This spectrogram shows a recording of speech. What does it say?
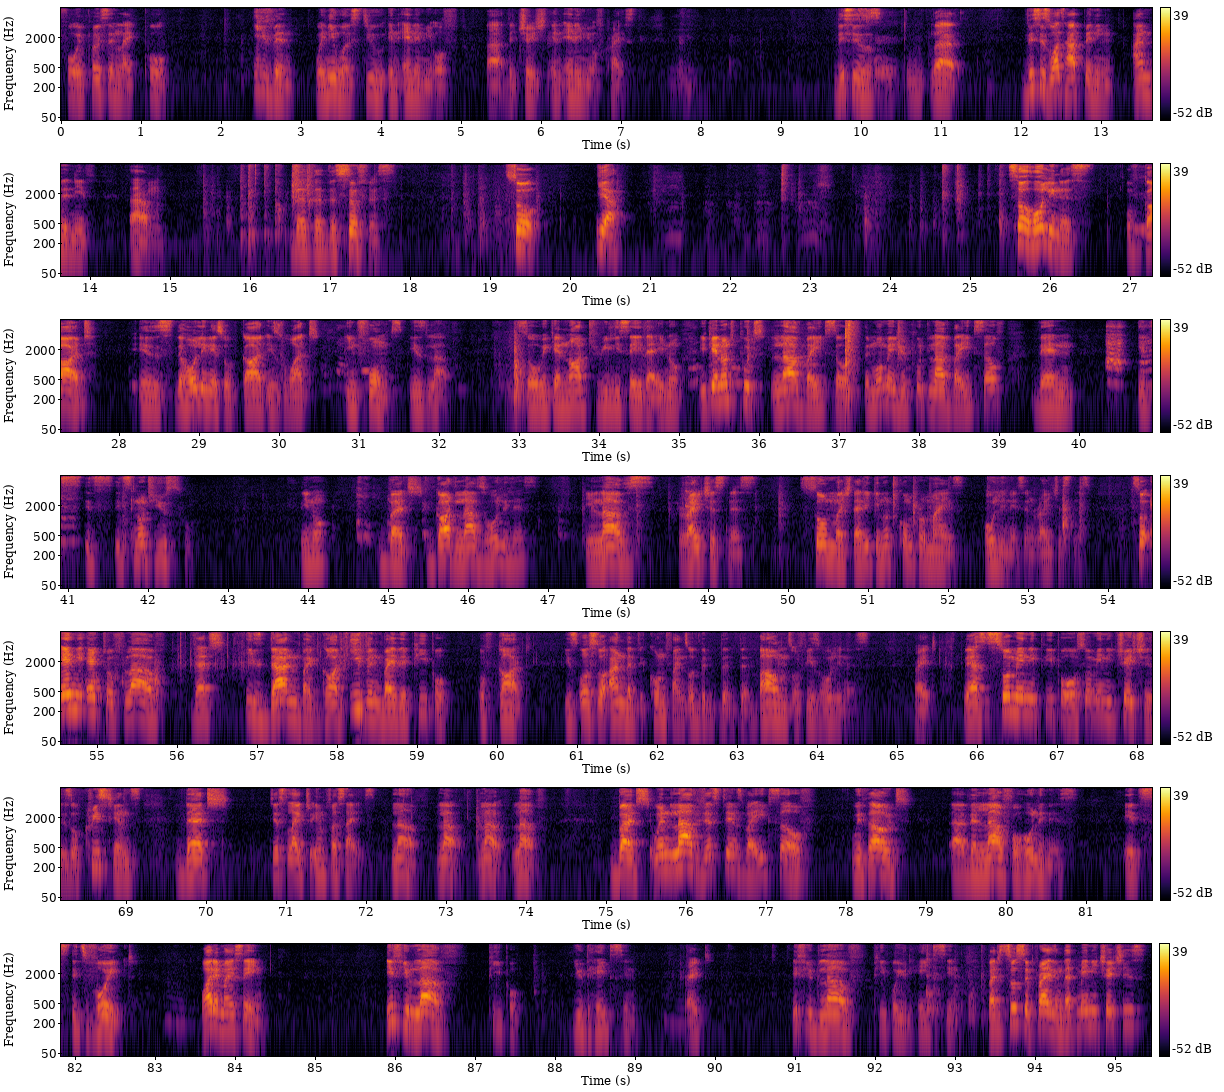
for a person like paul even when he was still an enemy of uh, the church an enemy of christ this is uh, this is what's happening underneath um, the, the, the surface. So, yeah. So, holiness of God is the holiness of God is what informs His love. So, we cannot really say that, you know, you cannot put love by itself. The moment you put love by itself, then it's it's it's not useful. You know, but God loves holiness. He loves righteousness so much that he cannot compromise holiness and righteousness. So any act of love that is done by God, even by the people of God, is also under the confines or the, the, the bounds of his holiness. Right? There are so many people or so many churches or Christians that just like to emphasize love, love, love, love. But when love just stands by itself without uh, the love for holiness, it's it's void. What am I saying? If you love people, you'd hate sin, right? If you'd love people, you'd hate sin. But it's so surprising that many churches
